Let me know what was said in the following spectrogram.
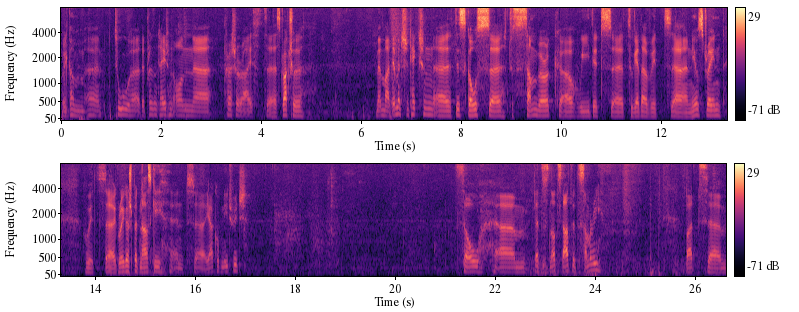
Welcome uh, to uh, the presentation on uh, pressurized structural member damage detection. this goes to some work we did together with Neostrain, with Gregor Spetnarski and Jakub Nitric. So um, let's not start with the summary, but um,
